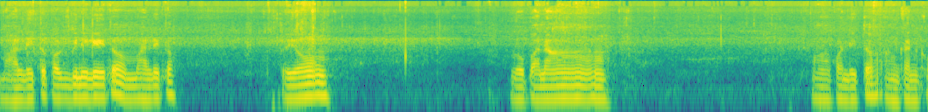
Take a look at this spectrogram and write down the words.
Mahal ito pag binili ito mahal ito ito yung lupa ng mga kwan angkan ko.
